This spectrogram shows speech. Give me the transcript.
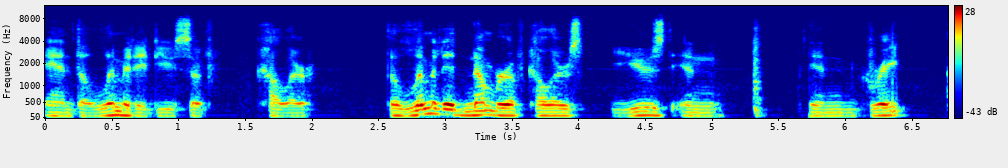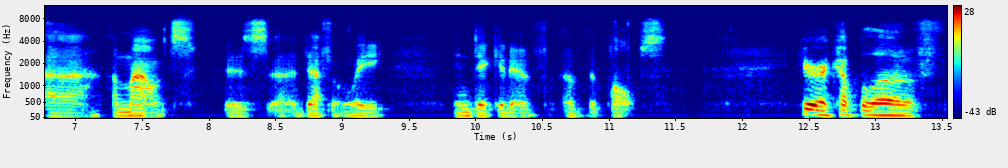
and the limited use of color the limited number of colors used in in great uh, amounts is uh, definitely indicative of the pulps. Here are a couple of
